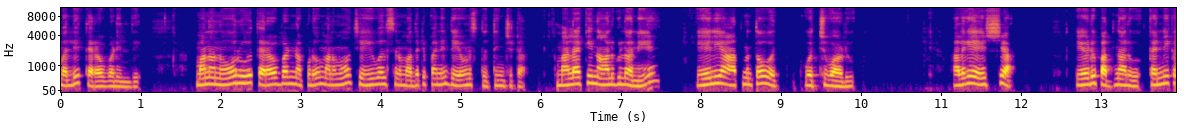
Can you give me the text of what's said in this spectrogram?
మళ్ళీ తెరవబడింది. మన నోరు తెరవబడినప్పుడు మనము చేయవలసిన మొదటి పని దేవుని స్థుతించుట. మలాకి నాలుగులోని ఏలియా ఆత్మతో వచ్చువాడు. అలాగే ఏష్యా ఏడు పద్నాలుగు కన్యక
